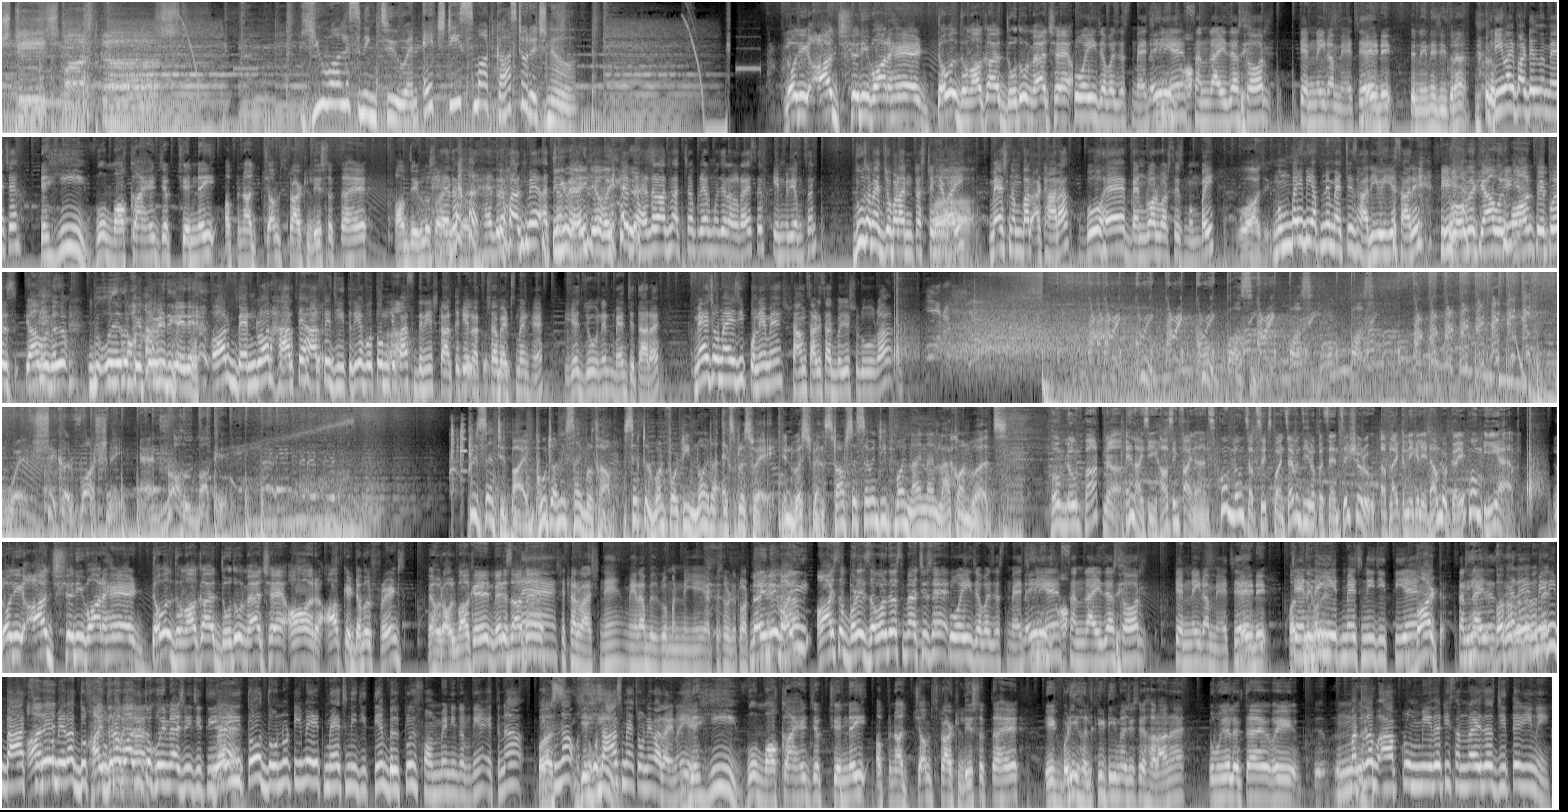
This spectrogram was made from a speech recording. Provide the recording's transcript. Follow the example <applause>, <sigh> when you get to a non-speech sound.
HD Smartcast. You are listening to an HD Smartcast original. लो जी आज शनिवार है double धमाका है दो दो मैच है। कोई ज़बरदस्त मैच नहीं, नहीं, नहीं, है सनराइजर्स और चेन्नई का मैच है। नहीं नहीं चेन्नई ने जीतना है। चलो, डीवाई पाटिल में मैच है। यही वो मौका है जब चेन्नई अपना जंप स्टार्ट ले सकता है। आप देख लो सारी हैदराबाद <laughs> <laughs> हैदराबाद में अच्छा टीम है क्या भाई? हैदराबाद में अच्छा प्लेयर मुझे लग रहा है सिर्फ़ केन विलियमसन दूसरा मैच जो बड़ा इंटरेस्टिंग है भाई मैच नंबर 18 वो है बेंगलोर वर्सेस मुंबई मुंबई भी अपने मैचेस हारी हुई है सारे तो हमें क्या बोल ऑन पेपर्स क्या बोल मतलब मुझे तो पेपर भी दिखाई दे और बेंगलोर हारते हारते जीत रही है वो तो उनके हाँ। पास दिनेश कार्तिक एक अच्छा बैट्समैन है ठीक है जो उन्हें मैच जिता रहा है मैच होना है जी पुणे में शाम साढ़े सात बजे शुरू हो रहा bossy. With Shikhar Vashne and Rahul Make. Presented by Bhutani Cybertham, Sector 140 Noida Expressway. Investment starts at 17.99 lakh onwards. Home loan partner L I C housing finance home loan सब 6.70 परसेंट ऐसी शुरू अप्लाई करने के लिए download करें home ई app लो जी आज शनिवार है डबल धमाका है दो दो मैच है और आपके डबल फ्रेंड्स मैं हूँ राहुल माकिन मेरे साथ है। शिखर वाशने मेरा बिल्कुल मन नहीं है एपिसोड नहीं नहीं भाई आज तो बड़े ज़बरदस्त मैचेस हैं। कोई ज़बरदस्त मैच नहीं, नहीं, नहीं, है। सनराइजर्स और चेन्नई का मैच है। नहीं, नहीं, चेन्नई एक मैच नहीं जीती है। बट सनराइजर्स अरे मेरी बात। सुनो मेरा दुख हैदराबाद भी तो कोई मैच नहीं जीती है। भाई तो दोनों टीमें एक मैच नहीं जीती हैं। बिल्कुल फॉर्म में नहीं कर रही हैं। इतना इतना यही- उदास मैच होने वाला है ना ये। यही वो मौका है जब चेन्नई अपना जंप स्टार्ट ले सकता है। एक बड़ी हल्की टीम है जिसे हराना है। तो मुझे लगता है भाई मतलब आपको उम्मीद है कि सनराइजर्स जीतेगी नहीं?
